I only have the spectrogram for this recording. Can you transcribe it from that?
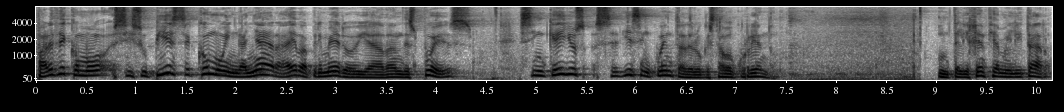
parece como si supiese cómo engañar a Eva primero y a Adán después, sin que ellos se diesen cuenta de lo que estaba ocurriendo. Inteligencia militar,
